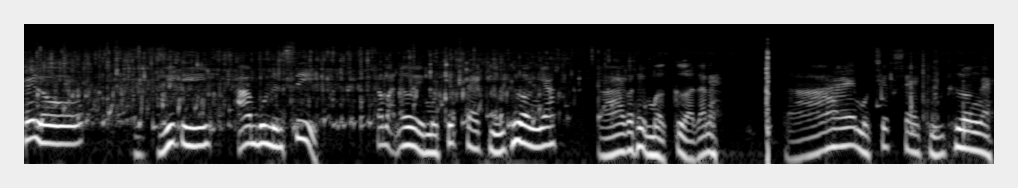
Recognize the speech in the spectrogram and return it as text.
Hello GT Ambulance. Các bạn ơi một chiếc xe cứu thương nhá. Đấy có thể mở cửa ra này. Đấy một chiếc xe cứu thương này.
